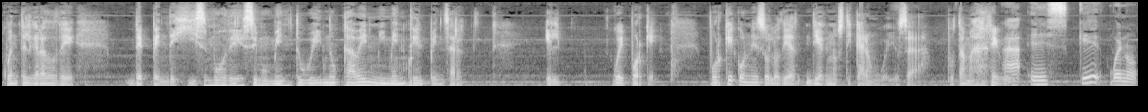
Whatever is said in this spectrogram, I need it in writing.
cuenta el grado de, de pendejismo de ese momento, güey? No cabe en mi mente el pensar el... Güey, ¿por qué? ¿Por qué con eso lo diagnosticaron, güey? O sea, puta madre, güey. Ah, es que, bueno,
